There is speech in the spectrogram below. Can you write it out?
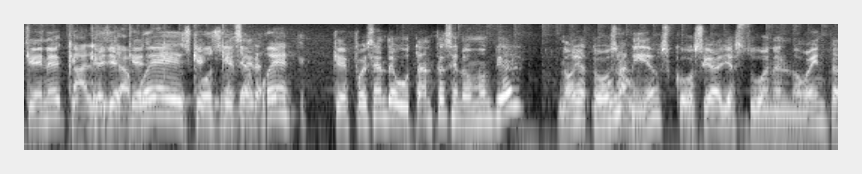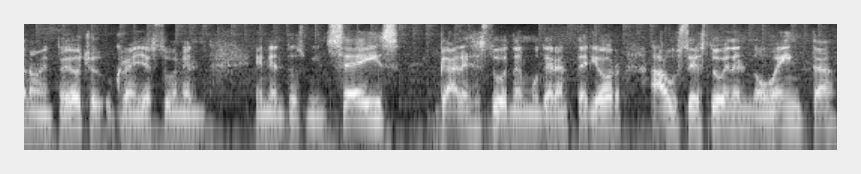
¿Quién que, ya fue, Escocia ya fue. ¿Que fuesen debutantes en un mundial? No, ya todos han ido. Escocia ya estuvo en el 90, 98, Ucrania ya estuvo en el, en el 2006. Gales estuvo en el mundial anterior, Austria estuvo en el 90,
